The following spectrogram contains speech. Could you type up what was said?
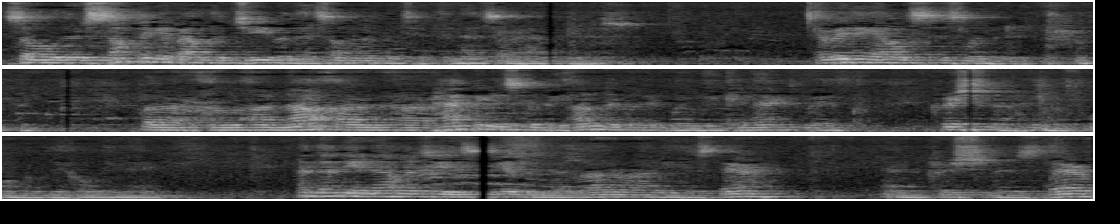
So there's something about the jiva that's unlimited, and that's our happiness. Everything else is limited. but our, our, not, our, our happiness can be unlimited when we connect with Krishna in the form of the holy name. And then the analogy is given that Radharani is there, and Krishna is there.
